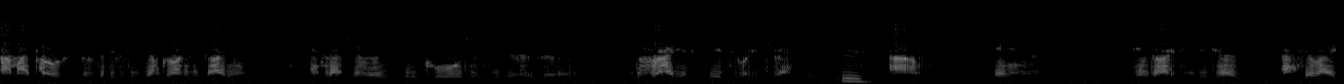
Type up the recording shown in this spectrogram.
uh, my posts of the different things I'm growing in the garden, and so that's been really, really cool to see the, the, the variety of kids who are interested mm. um, in in gardening because I feel like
